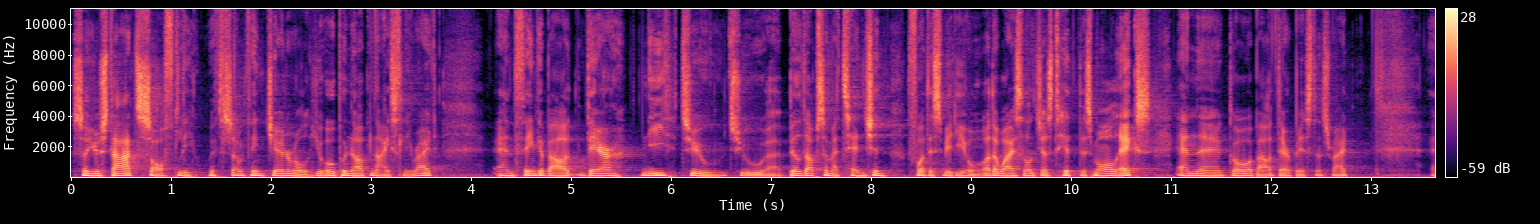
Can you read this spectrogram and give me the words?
So you start softly with something general. You open up nicely, right? And think about their need to to uh, build up some attention for this video. Otherwise, they'll just hit the small X and uh, go about their business, right? Uh,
